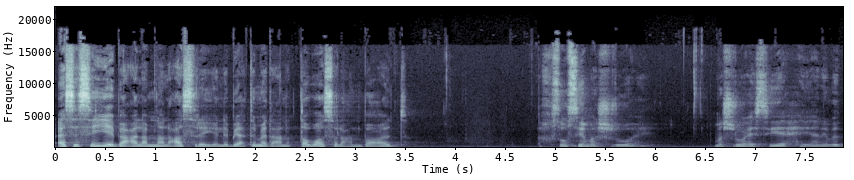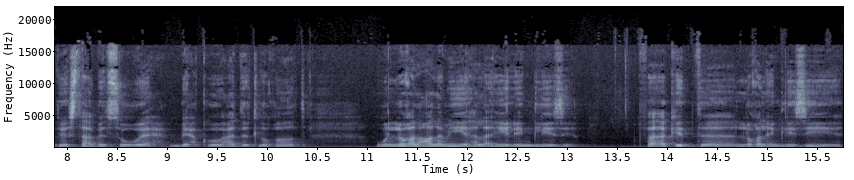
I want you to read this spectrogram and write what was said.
أساسية بعالمنا العصري اللي بيعتمد عن التواصل عن بعد؟ خصوصي مشروعي. مشروعي سياحي يعني بده يستقبل سواح بيحكوا عدة لغات واللغة العالمية هلأ هي الإنجليزي. فأكيد اللغة الإنجليزية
